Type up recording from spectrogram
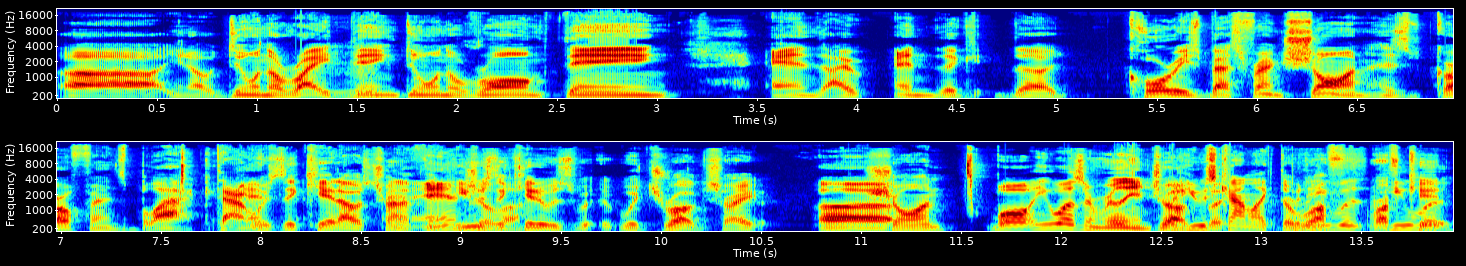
uh, you know, doing the right Mm-hmm. thing, doing the wrong thing, and I and the the Cory's best friend Shawn, his girlfriend's black. That And- was the kid I was trying to think. He was the kid who was with, with drugs, right? Uh, Shawn. Well, he wasn't really in drugs. he was kinda like the rough- he was, rough kid. Was,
